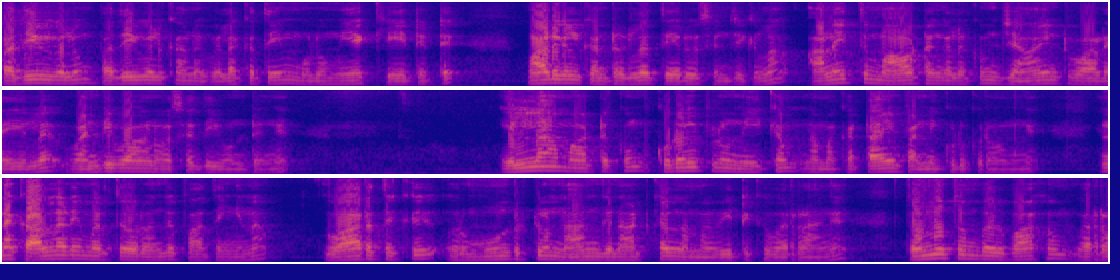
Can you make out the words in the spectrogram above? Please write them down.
பதிவுகளும் பதிவுகளுக்கான விளக்கத்தையும் முழுமையாக கேட்டுட்டு மாடுகள் கன்றுகளை தேர்வு செஞ்சுக்கலாம். அனைத்து மாவட்டங்களுக்கும் ஜாயிண்ட் வாடகையில் வண்டி வாகன வசதி உண்டுங்க. எல்லா மாட்டுக்கும் குடல் புழு நீக்கம் நம்ம கட்டாயம் பண்ணி கொடுக்குறோங்க ஏன்னா கால்நடை மருத்துவர் வந்து பார்த்திங்கன்னா வாரத்துக்கு ஒரு மூன்று டு நான்கு நாட்கள் நம்ம வீட்டுக்கு வர்றாங்க. தொண்ணூத்தொன்பது பாகம் வர்ற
